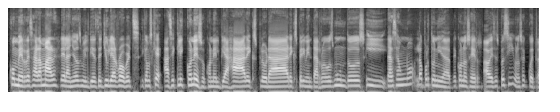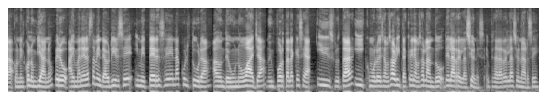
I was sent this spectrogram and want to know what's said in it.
Comer, Rezar, Amar del año 2010 de Julia Roberts. Digamos que hace clic con eso, con el viajar, explorar, experimentar nuevos mundos y darse a uno la oportunidad de conocer. A veces, pues sí, uno se encuentra con el colombiano, pero hay maneras también de abrirse y meterse en la cultura a donde uno vaya, no importa la que sea, y disfrutar. Y como lo decíamos ahorita, que veníamos hablando de las relaciones, empezar a relacionarse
